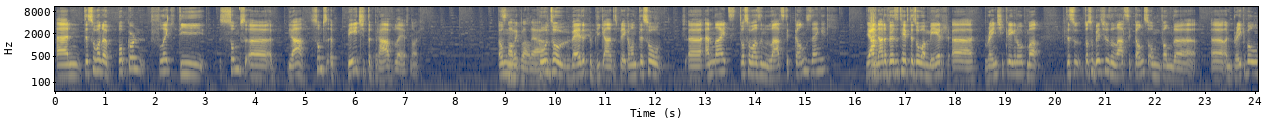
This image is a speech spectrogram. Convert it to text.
En het is zo'n popcorn flick die soms, eh, ja, soms een beetje te braaf blijft nog. Om Snap ik wel, ja. Gewoon zo wijder publiek aan te spreken. Want het is zo... eh, M. Night, het was zo wel zijn laatste kans, denk ik. Ja, En na de visit heeft hij zo wat meer eh, range gekregen ook. Maar het, is, het was een beetje de laatste kans om van de eh, Unbreakable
